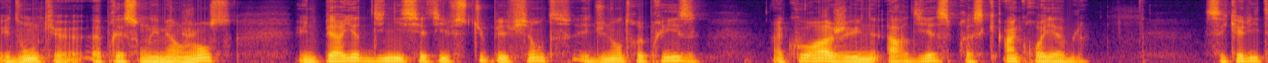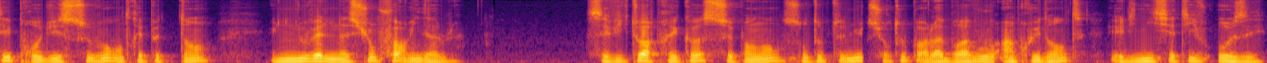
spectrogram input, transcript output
est donc, euh, après son émergence, une période d'initiative stupéfiante et d'une entreprise, un courage et une hardiesse presque incroyables. Ces qualités produisent souvent en très peu de temps une nouvelle nation formidable. Ces victoires précoces, cependant, sont obtenues surtout par la bravoure imprudente et l'initiative osée.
